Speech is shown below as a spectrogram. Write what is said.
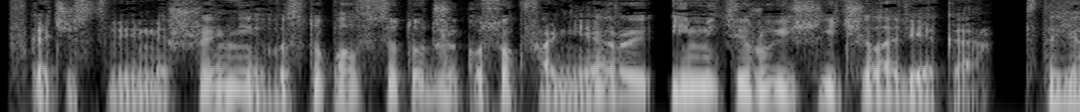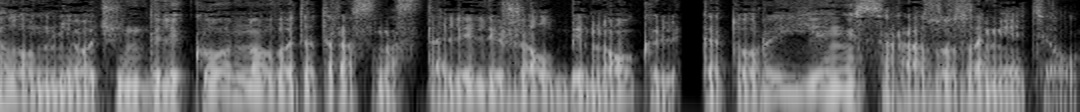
В качестве мишени выступал все тот же кусок фанеры, имитирующий человека. Стоял он не очень далеко, но в этот раз на столе лежал бинокль, который я не сразу заметил.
